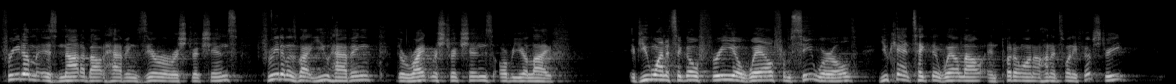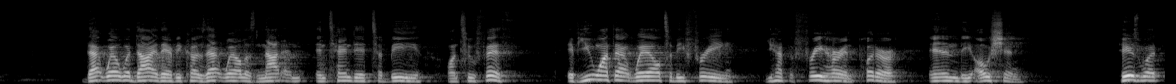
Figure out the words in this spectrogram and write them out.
freedom is not about having zero restrictions. Freedom is about you having the right restrictions over your life. If you wanted to go free a whale from SeaWorld, you can't take the whale out and put it on 125th Street. That whale would die there because that whale is not intended to be on 25th. If you want that whale to be free, you have to free her and put her in the ocean. Here's what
